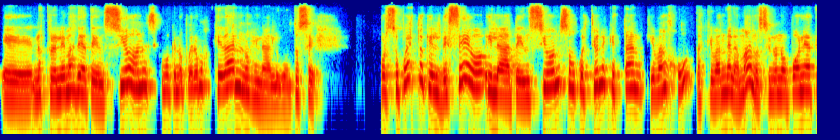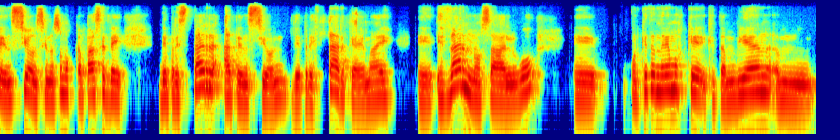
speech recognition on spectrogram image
eh, los problemas de atención, es como que no podemos quedarnos en algo. Entonces, por supuesto que el deseo y la atención son cuestiones que, están, que van juntas, que van de la mano. Si uno no pone atención, si no somos capaces de, prestar atención, de prestar, que además es, eh, darnos algo, eh, ¿por qué tendremos que, también mm,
